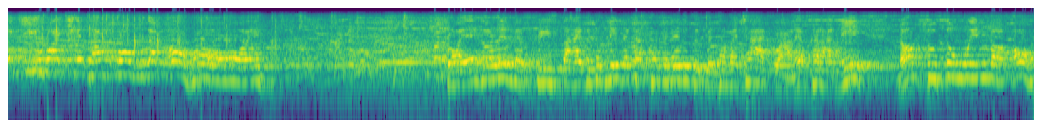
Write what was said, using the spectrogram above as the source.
YG YG กันทั้งวงครับโอ้โหปล่อยให้เขาเล่นแบบฟรีสไตล์ไปสักนิดนะครับเขาจะได้รู้สึกเป็นธรรมชาติกว่าแล้วขนาดนี้น้องซูซูวินบอกโอ้โห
